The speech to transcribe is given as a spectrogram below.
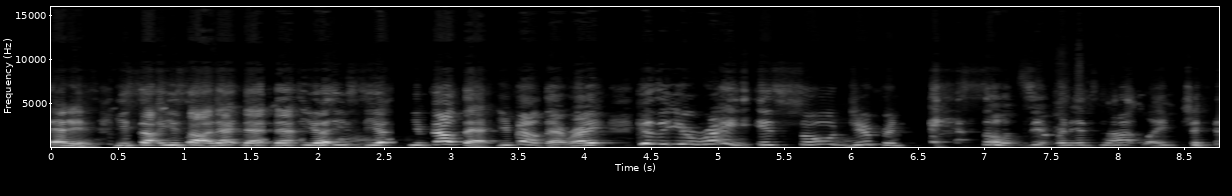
that is. You saw, you saw that, that, that. You, you, you, felt that. You felt that, right? Because you're right. It's so different. It's so different. It's not like just.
